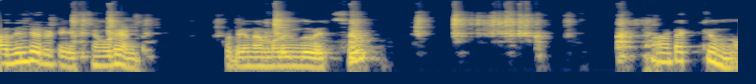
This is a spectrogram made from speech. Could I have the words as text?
അതിന്റെ ഒരു ടേസ്റ്റും കൂടെ ഉണ്ട്. അത് നമ്മൾ ഇത് വെച്ച് അടയ്ക്കുന്നു.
